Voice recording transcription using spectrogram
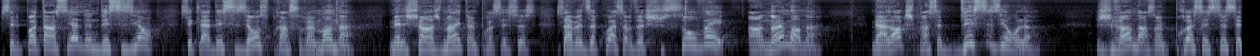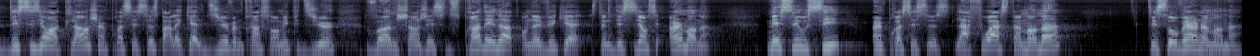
C'est le potentiel d'une décision. C'est que la décision se prend sur un moment, mais le changement est un processus. Ça veut dire quoi? Ça veut dire que je suis sauvé en un moment, mais alors que je prends cette décision-là, je rentre dans un processus, cette décision enclenche un processus par lequel Dieu veut me transformer, puis Dieu va me changer. Si tu prends des notes, on a vu que c'est une décision, c'est un moment, mais c'est aussi un processus. La foi, c'est un moment, tu es sauvé en un moment,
